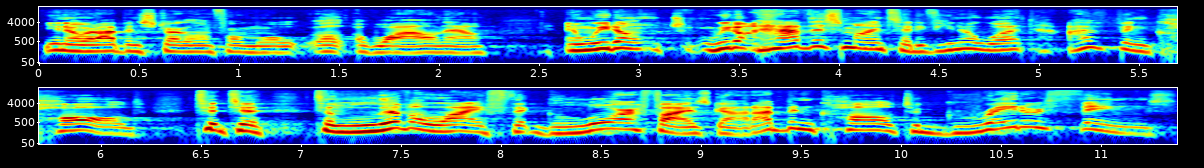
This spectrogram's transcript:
you know what, I've been struggling for a while now. And we don't, we don't have this mindset of, you know what? I've been called to, to, to live a life that glorifies God. I've been called to greater things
